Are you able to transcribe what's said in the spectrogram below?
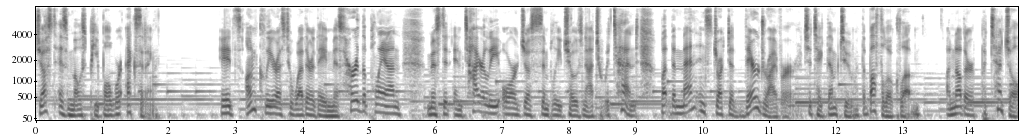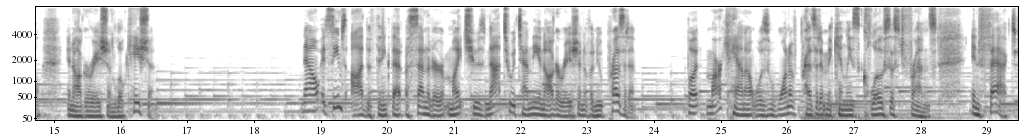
just as most people were exiting. It's unclear as to whether they misheard the plan, missed it entirely, or just simply chose not to attend, but the men instructed their driver to take them to the Buffalo Club, another potential inauguration location. Now, it seems odd to think that a senator might choose not to attend the inauguration of a new president. But Mark Hanna was one of President McKinley's closest friends. In fact,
